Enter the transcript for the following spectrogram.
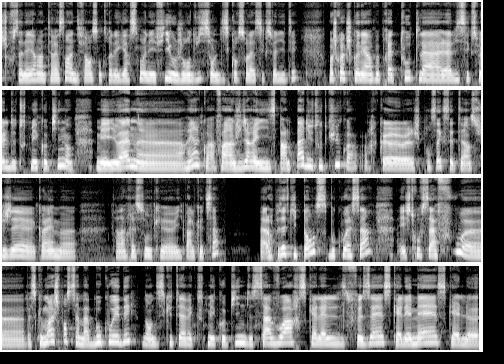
Je trouve ça d'ailleurs intéressant la différence entre les garçons et les filles aujourd'hui sur le discours sur la sexualité. Moi, je crois que je connais à peu près toute la, vie sexuelle de toutes mes copines, mais Johan, rien quoi. Enfin, je veux dire, ils se parlent pas du tout de cul quoi. Alors que je pensais que c'était un sujet quand même. T'as l'impression qu'ils parlent que de ça. Alors peut-être qu'ils pensent beaucoup à ça, et je trouve ça fou euh, parce que moi, je pense que ça m'a beaucoup aidé d'en discuter avec toutes mes copines, de savoir ce qu'elles elles faisaient, ce qu'elles aimaient, ce qu'elles euh,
